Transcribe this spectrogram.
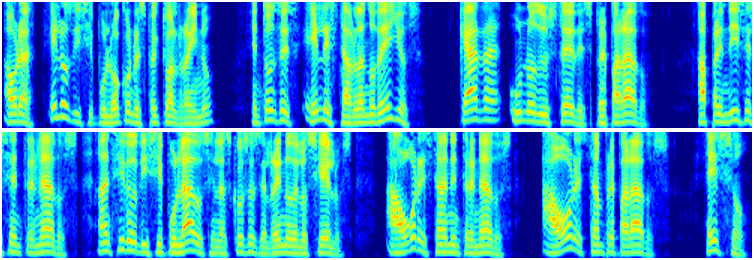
Ahora, Él los discipuló con respecto al reino, entonces Él está hablando de ellos. Cada uno de ustedes preparado, aprendices entrenados, han sido discipulados en las cosas del reino de los cielos. Ahora están entrenados, ahora están preparados. Eso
